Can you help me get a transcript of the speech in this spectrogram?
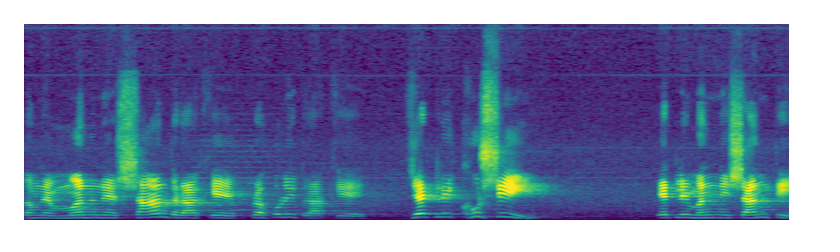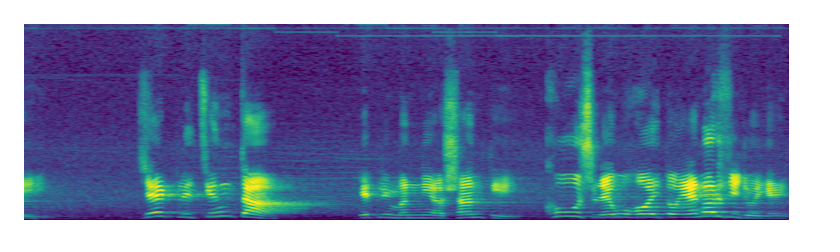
તમને મનને શાંત રાખે, પ્રફુલ્લિત રાખે. જેટલી ખુશી, એટલી મનની શાંતિ. જેટલી ચિંતા, એટલી મનની અશાંતિ. ખુશ રહેવું હોય તો એનર્જી જોઈએ.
